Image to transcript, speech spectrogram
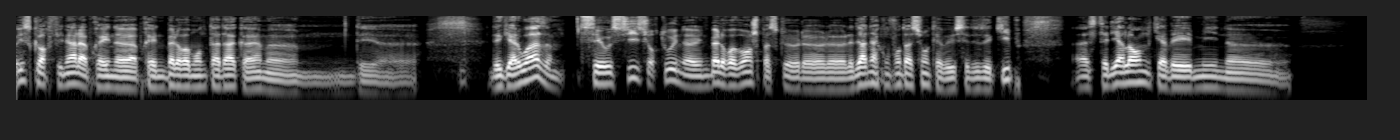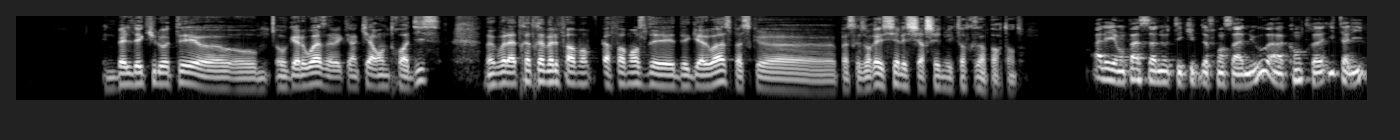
Oui, score final après une, après une belle remontada quand même euh, des, euh, des Galloises. C'est aussi surtout une, belle revanche parce que la dernière confrontation qu'avaient eu ces deux équipes, euh, c'était l'Irlande qui avait mis une, une belle déculottée aux, Galloises avec un 43-10. Donc voilà, très très belle performance des, des Galloises parce parce qu'elles ont réussi à aller chercher une victoire très importante. Allez, on passe à notre équipe de France à nous, euh, contre Italie,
